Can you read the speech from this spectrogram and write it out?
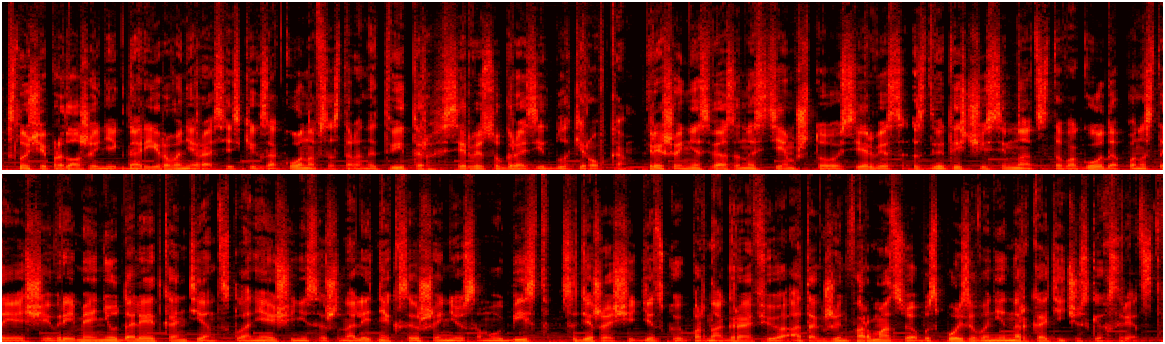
В случае продолжения игнорирования российских законов со стороны Twitter сервису грозит блокировка. Решение связано с тем, что сервис с 2017 года по настоящее время не удаляет контент, склоняющий несовершеннолетних к совершению самоубийств, содержащий детскую порнографию, а также информацию об использовании наркотических средств.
